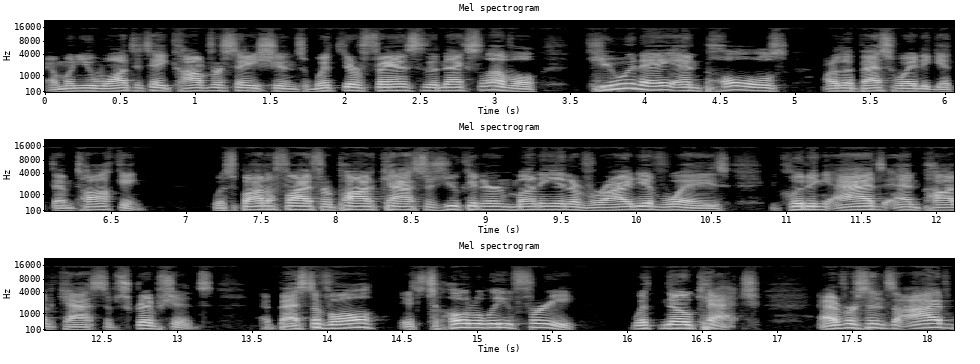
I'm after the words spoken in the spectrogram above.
And when you want to take conversations with your fans to the next level, Q&A and polls are the best way to get them talking. With Spotify for podcasters, you can earn money in a variety of ways, including ads and podcast subscriptions. And best of all, it's totally free with no catch. Ever since I've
